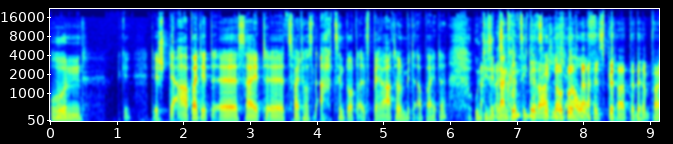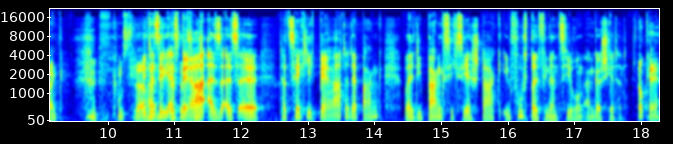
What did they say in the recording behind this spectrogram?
Und der, der arbeitet äh, seit äh, 2018 dort als Berater und Mitarbeiter. Und diese als Bank hat sich tatsächlich auch. Als Berater der Bank. Kommst du da nee, tatsächlich als, Berater, als, als äh, tatsächlich Berater der Bank, weil die Bank sich sehr stark in Fußballfinanzierung engagiert hat. Okay.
